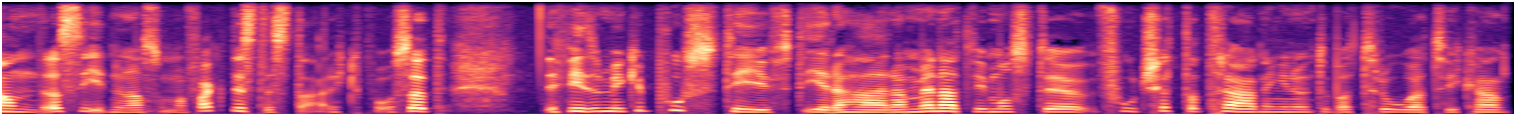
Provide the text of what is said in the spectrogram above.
andra sidorna som man faktiskt är stark på. Så att det finns mycket positivt i det här, men att vi måste fortsätta träningen och inte bara tro att vi kan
